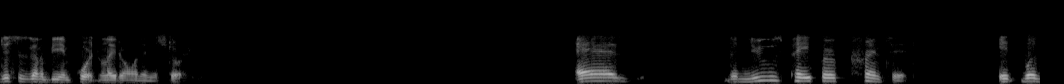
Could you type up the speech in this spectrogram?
this is going to be important later on in the story. As the newspaper printed, it was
